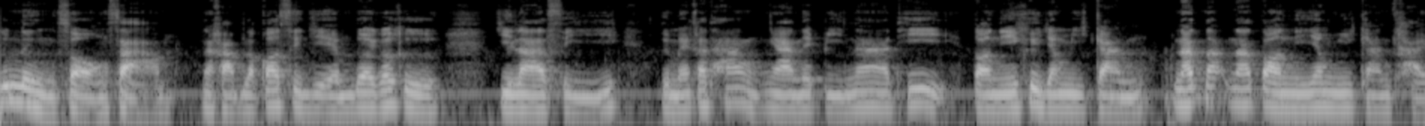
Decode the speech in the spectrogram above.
รุ่น 1 2 3 นะครับ แล้วก็ CGM ด้วยก็คือกีฬาสี หรือแม้กระทั่งงานในปีหน้าที่ตอนนี้คือยังมีการณณณตอนนี้ยังมีการขาย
